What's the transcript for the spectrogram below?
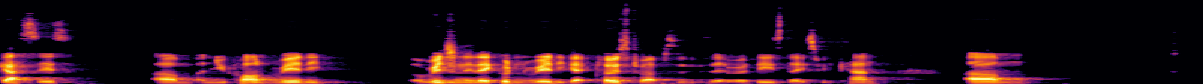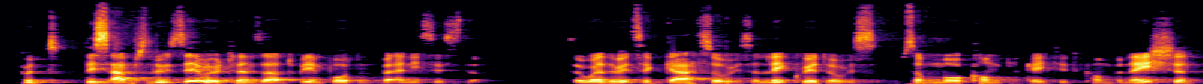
gases, um, and you can't really, originally they couldn't really get close to absolute zero. These days we can. Um, but this absolute zero turns out to be important for any system. So whether it's a gas or it's a liquid or it's some more complicated combination,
